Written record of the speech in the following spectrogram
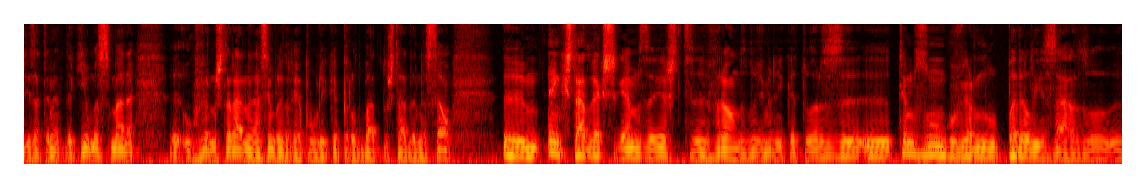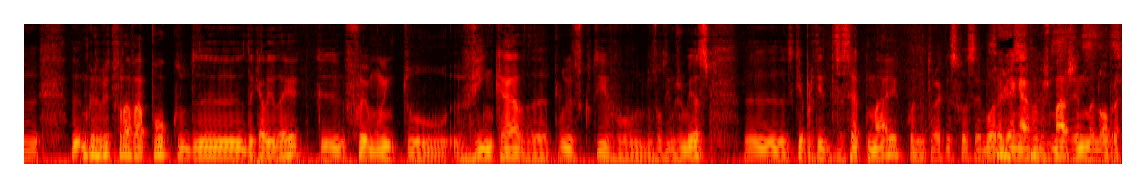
exatamente daqui a uma semana, eh, o Governo estará na Assembleia da República para o debate do Estado da Nação. Hum, em que estado é que chegamos a este verão de 2014? Hum, temos um governo paralisado. Hum, no Brito falava há pouco de, daquela ideia que foi muito vincada pelo Executivo nos últimos meses, que a partir de 17 de maio, quando a Troika se fosse embora, sim, ganhávamos sim, margem de manobra.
